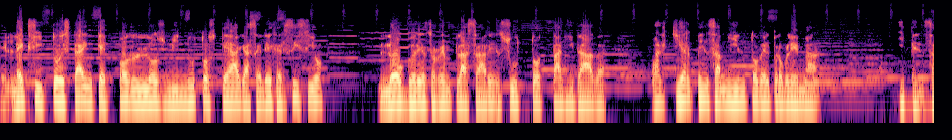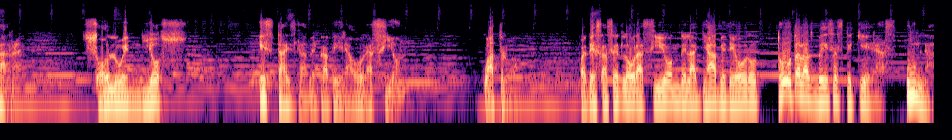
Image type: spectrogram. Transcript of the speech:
El éxito está en que por los minutos que hagas el ejercicio, logres reemplazar en su totalidad cualquier pensamiento del problema y pensar solo en Dios. Esta es la verdadera oración. 4. Puedes hacer la oración de la llave de oro todas las veces que quieras, una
